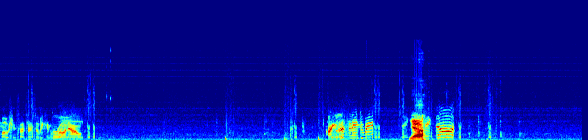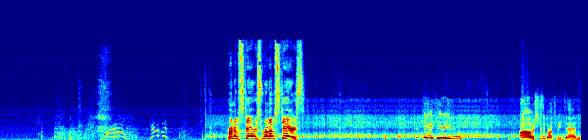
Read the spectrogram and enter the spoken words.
motion sensor so we can run out. Are you listening to me? Yeah. Run upstairs! Run upstairs! I can't hear you. Oh, she's about to be dead.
